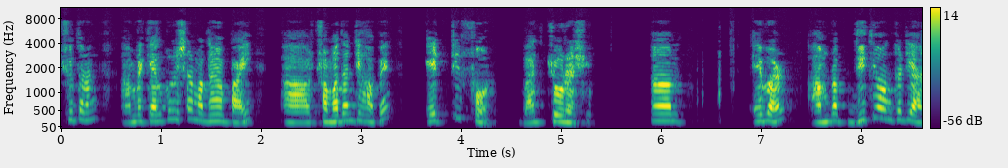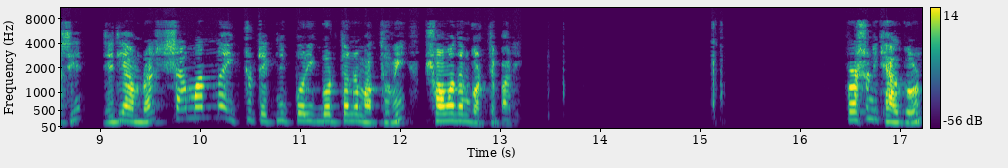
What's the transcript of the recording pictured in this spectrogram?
সুতরাং আমরা ক্যালকুলেশনের মাধ্যমে পাই সমাধানটি হবে এইটটি ফোর বা চৌরাশি। এবার আমরা দ্বিতীয় অঙ্কটি আসি, যেটি আমরা সামান্য একটু টেকনিক পরিবর্তনের মাধ্যমে সমাধান করতে পারি। প্রশ্নটি খেয়াল করুন,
